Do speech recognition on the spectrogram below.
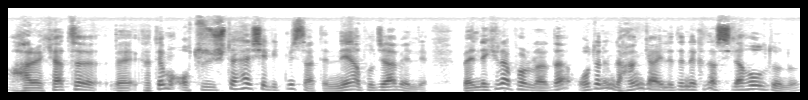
harekatı ve katliamı 33'te her şey bitmiş zaten. Ne yapılacağı belli. Bendeki raporlarda o dönemde hangi ailede ne kadar silah olduğunu,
